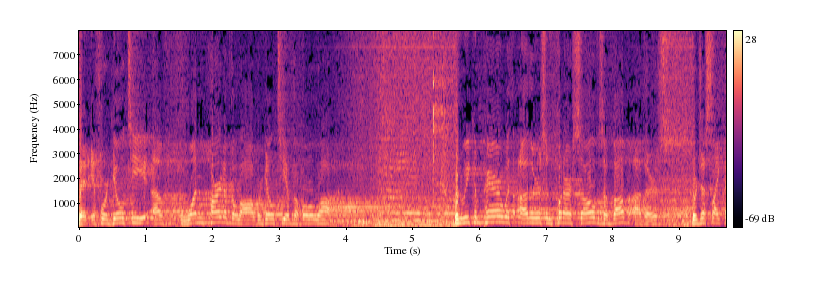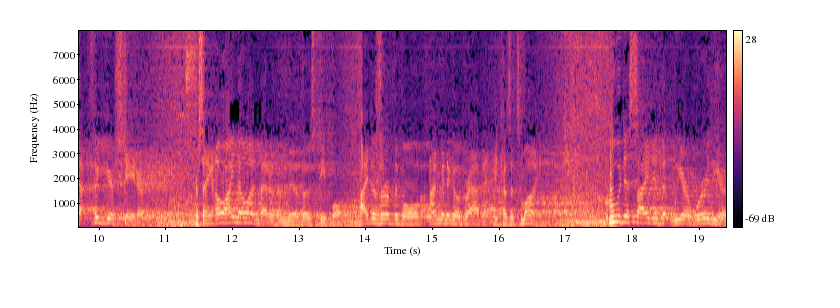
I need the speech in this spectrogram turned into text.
that if we're guilty of one part of the law, we're guilty of the whole law. When we compare with others and put ourselves above others, we're just like that figure skater. We're saying, Oh, I know I'm better than those people. I deserve the gold. I'm going to go grab it because it's mine. Who decided that we are worthier?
